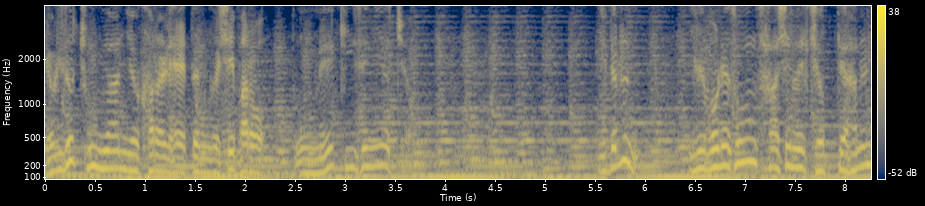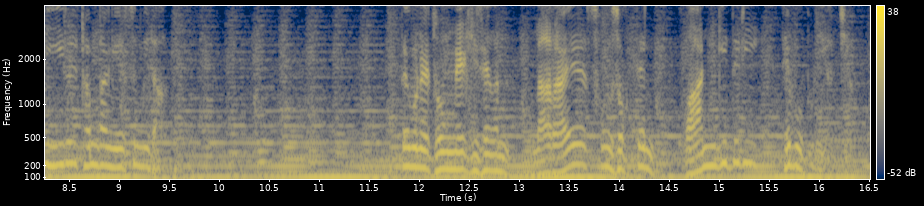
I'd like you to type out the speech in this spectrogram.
여기서 중요한 역할을 했던 것이 바로 동네 기생이었죠. 이들은 일본에서 온 사신을 접대하는 일을 담당했습니다. 때문에 동네 기생은 나라에 소속된 관기들이 대부분이었죠.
